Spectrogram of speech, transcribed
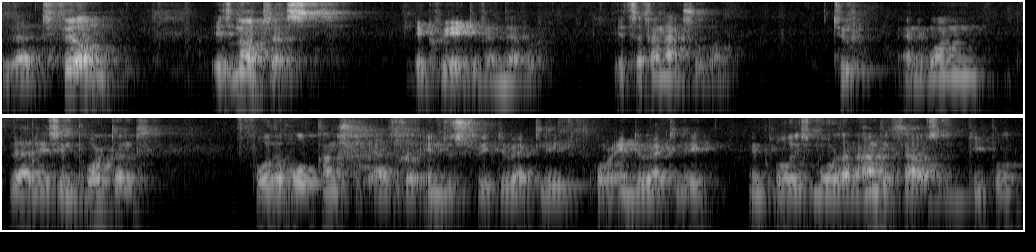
that film is not just a creative endeavor, it's a financial one too, and one that is important for the whole country as the industry directly or indirectly employs more than 100,000 people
